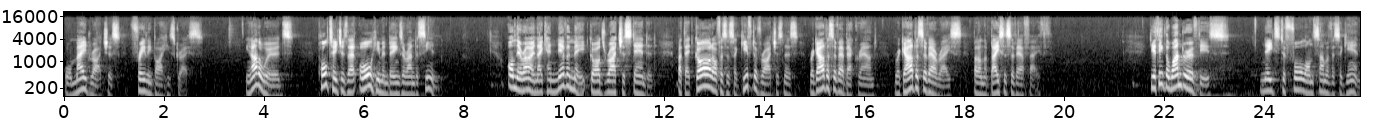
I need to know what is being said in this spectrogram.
or made righteous freely by his grace. In other words, Paul teaches that all human beings are under sin. On their own, they can never meet God's righteous standard, but that God offers us a gift of righteousness regardless of our background, regardless of our race, but on the basis of our faith. Do you think the wonder of this needs to fall on some of us again?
